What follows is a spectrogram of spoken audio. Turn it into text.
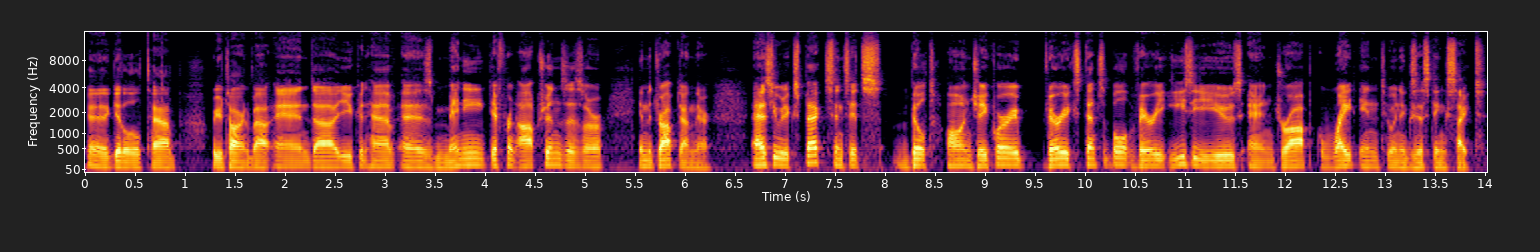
Yeah, get a little tab what you're talking about, and uh, you can have as many different options as are in the drop-down there. As you would expect, since it's built on jQuery, very extensible, very easy to use, and drop right into an existing site.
